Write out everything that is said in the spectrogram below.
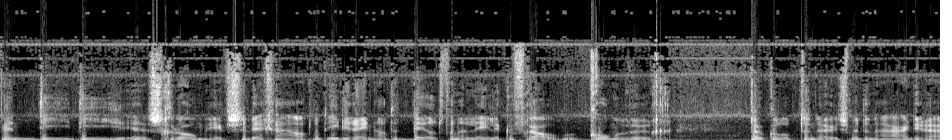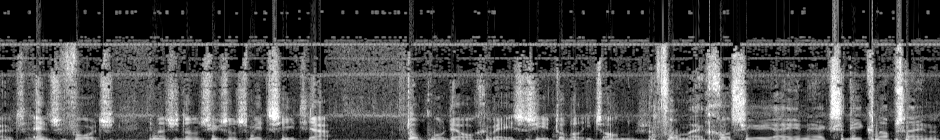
En die, die uh, schroom heeft ze weggehaald. Want iedereen had het beeld van een lelijke vrouw. Kromme rug, pukkel op de neus met een haar eruit enzovoorts. En als je dan Susan Smit ziet, ja, topmodel geweest. Dan zie je toch wel iets anders. Volgens mij grosseer jij in heksen die knap zijn.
